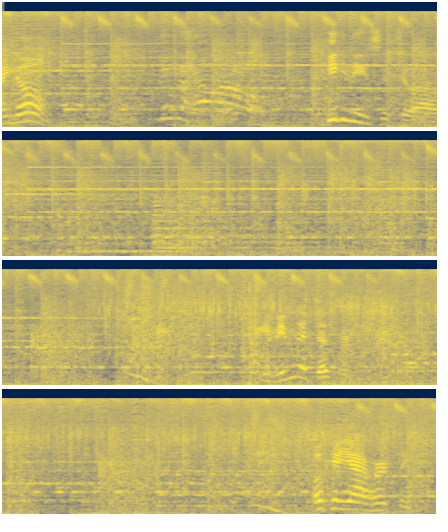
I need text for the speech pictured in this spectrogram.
I know. He needs to chill out. Yeah, maybe that does hurt me. Okay, yeah, it hurts me.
